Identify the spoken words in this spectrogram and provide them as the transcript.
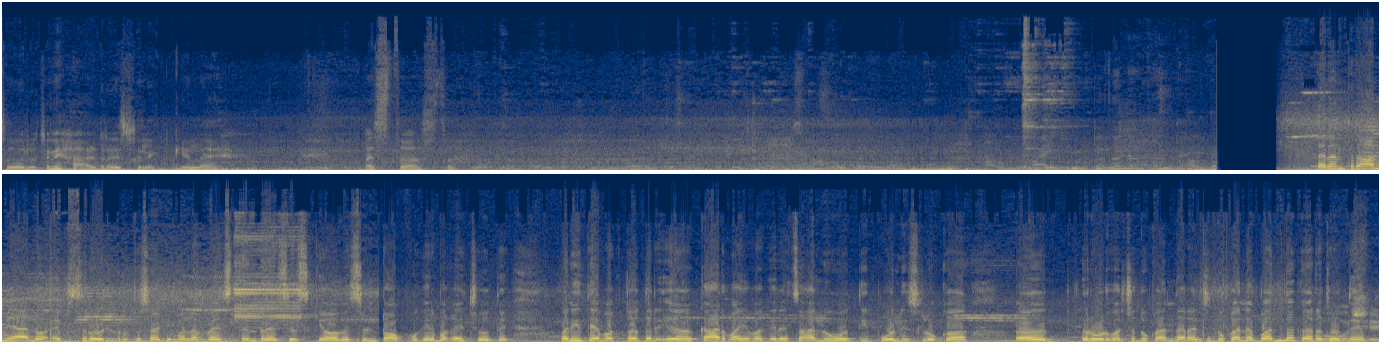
सो ऋतूने हा ड्रेस सिलेक्ट केला आहे मस्त मस्त. त्यानंतर आम्ही आलो एफ सी रोड ऋतूसाठी मला वेस्टर्न ड्रेसेस किंवा वेस्टर्न टॉप वगैरे बघायचे होते. पण इथे बघतो तर कारवाई वगैरे चालू होती. पोलीस लोक रोडवरच्या दुकानदारांची दुकानं बंद करत Oh, होते.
